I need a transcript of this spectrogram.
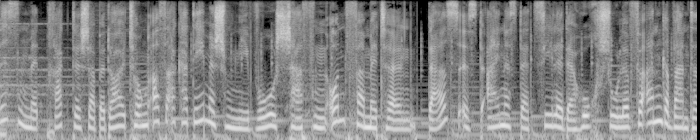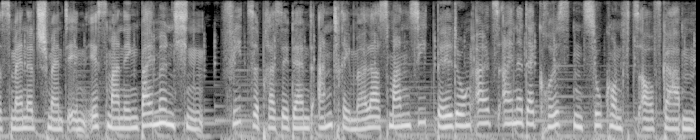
Wissen mit praktischer Bedeutung auf akademischem Niveau schaffen und vermitteln. Das ist eines der Ziele der Hochschule für angewandtes Management in Ismaning bei München. Vizepräsident André Möllersmann sieht Bildung als eine der größten Zukunftsaufgaben.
